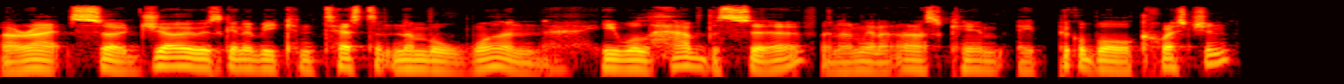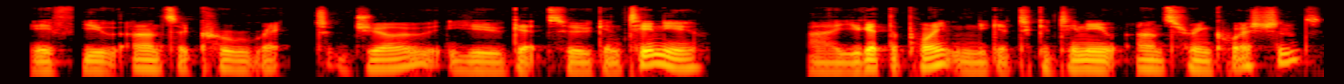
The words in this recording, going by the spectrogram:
All right, so Joe is going to be contestant number one. He will have the serve, and I'm going to ask him a pickleball question. If you answer correct, Joe, you get to continue. Uh, you get the point and you get to continue answering questions.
